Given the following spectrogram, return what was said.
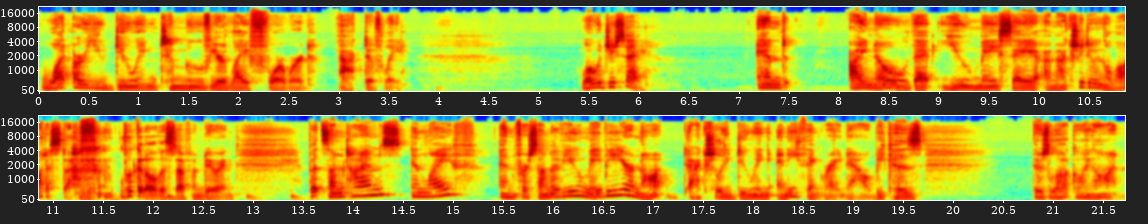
what are you doing to move your life forward actively? What would you say? And I know that you may say, I'm actually doing a lot of stuff. Look at all the stuff I'm doing. But sometimes in life, and for some of you, maybe you're not actually doing anything right now because there's a lot going on,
